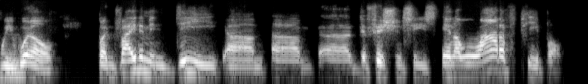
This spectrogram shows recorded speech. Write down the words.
we Mhm. will. But vitamin D um, um, uh, deficiencies in a lot of people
